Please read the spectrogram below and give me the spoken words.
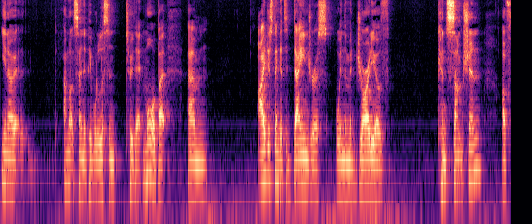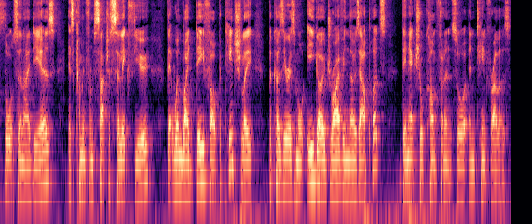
You know, I'm not saying that people listen to that more, but um, I just think it's dangerous when the majority of consumption of thoughts and ideas is coming from such a select few that when by default potentially because there is more ego driving those outputs than actual confidence or intent for others.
